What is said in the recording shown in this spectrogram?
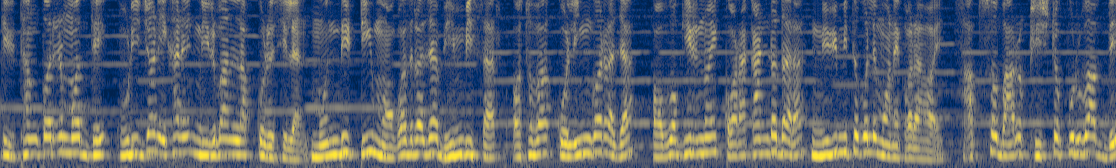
তীর্থাঙ্করের মধ্যে কুড়ি জন এখানে নির্মাণ লাভ করেছিলেন। মন্দিরটি মগধ রাজা ভীমবিসার অথবা কলিঙ্গ রাজা অবকীর্ণয় করাকাণ্ড দ্বারা নির্মিত বলে মনে করা হয়। সাতশো বারো খ্রিস্টপূর্বাব্দে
